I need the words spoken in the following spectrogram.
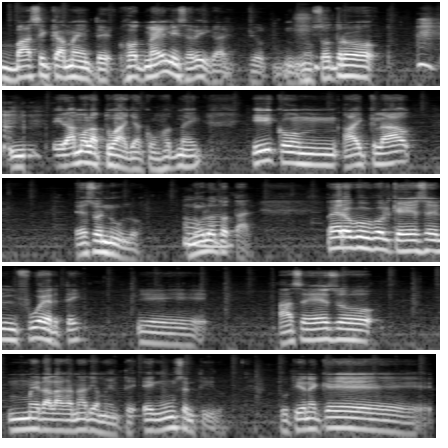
básicamente, Hotmail ni se diga, ¿eh? Yo- nosotros tiramos la toalla con Hotmail y con iCloud, eso es nulo, Oh, nulo wow. total. Pero Google, que es el fuerte, eh, hace eso medalaganariamente, en un sentido. Tú tienes que,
